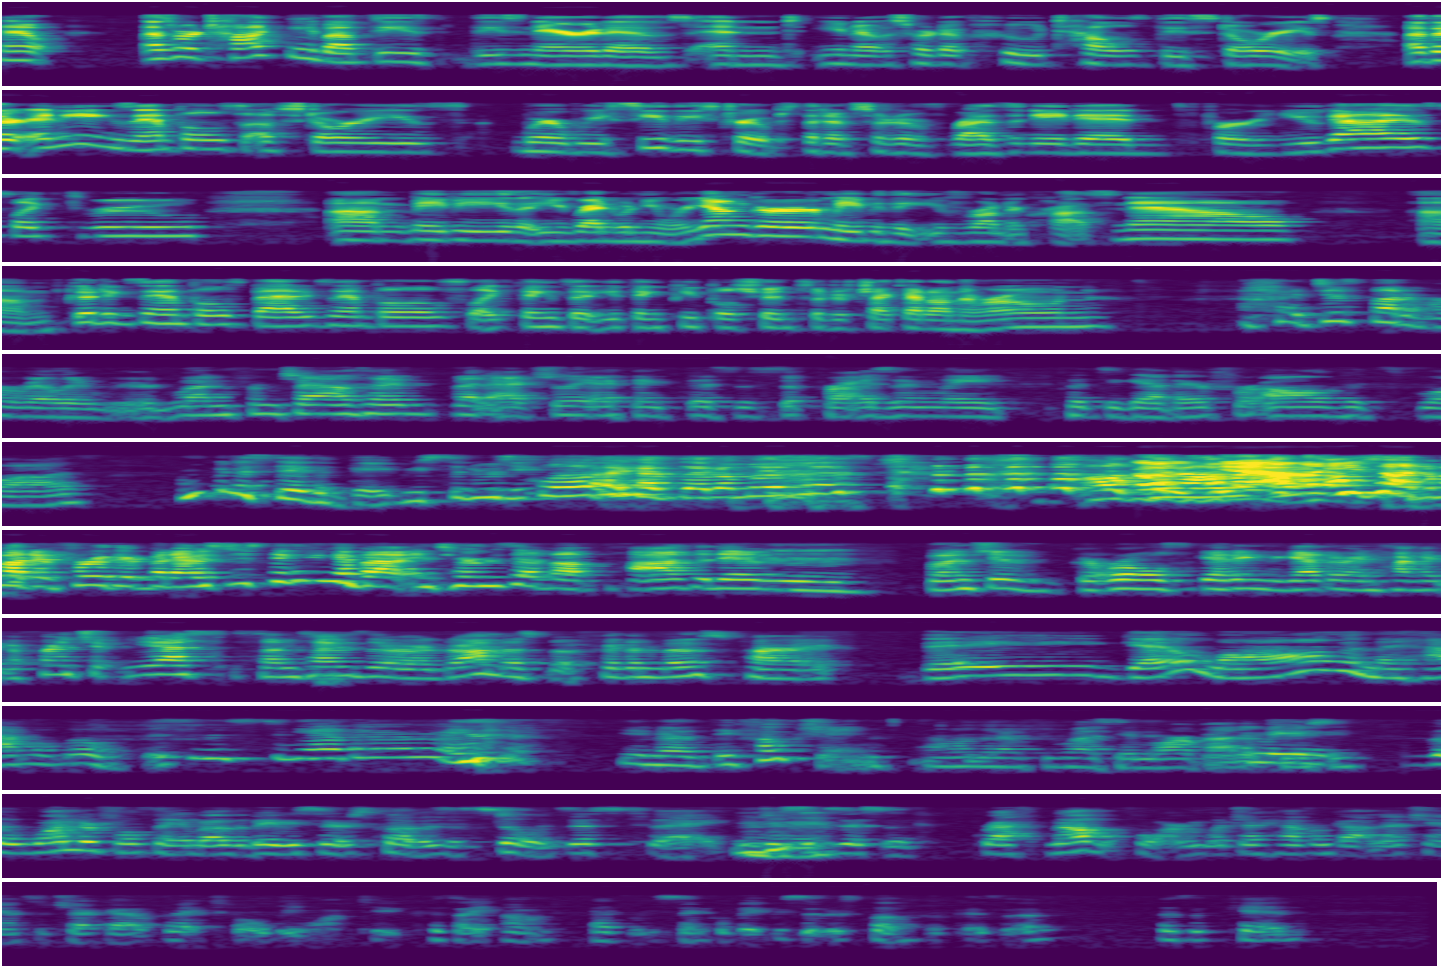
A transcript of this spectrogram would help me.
Now, as we're talking about these these narratives and you know sort of who tells these stories, are there any examples of stories where we see these tropes that have sort of resonated for you guys, like through um, maybe that you read when you were younger, maybe that you've run across now? Um, good examples, bad examples, like things that you think people should sort of check out on their own. I just thought of a really weird one from childhood, but actually I think this is surprisingly put together for all of its flaws. I'm going to say the Babysitters Club. I have that on my list. I'll, Oh, and I'll, yeah. I'll let you talk about it further, but I was just thinking about in terms of a positive Mm. bunch of girls getting together and having a friendship. Yes, sometimes there are dramas, but for the most part, they get along and they have a little business together and, you know, they function. I don't know if you want to say more about it, I mean, Tracy. the wonderful thing about the Babysitters Club is it still exists today. It just Mhm. exists in graphic novel form, which I haven't gotten a chance to check out, but I totally want to because I owned every single Babysitters Club book as a as a kid.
